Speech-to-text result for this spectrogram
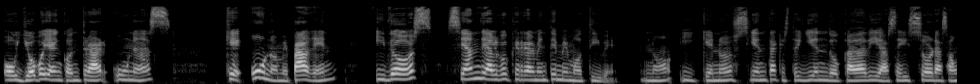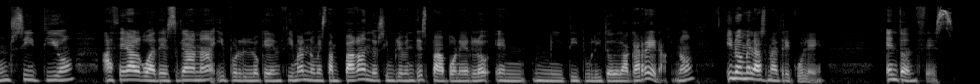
o yo voy a encontrar unas que, uno, me paguen y dos, sean de algo que realmente me motive. ¿No? Y que no sienta que estoy yendo cada día seis horas a un sitio a hacer algo a desgana y por lo que encima no me están pagando, simplemente es para ponerlo en mi titulito de la carrera, ¿no? Y no me las matriculé. Entonces,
